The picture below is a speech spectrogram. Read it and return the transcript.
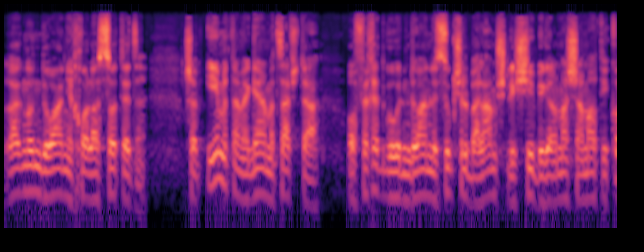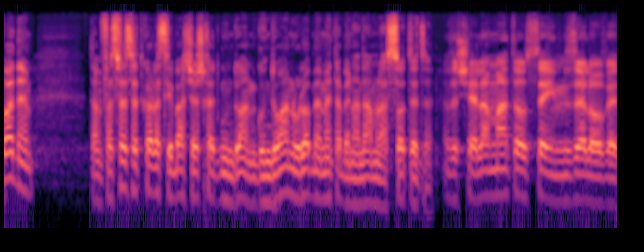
רק גונדואן יכול לעשות את זה. עכשיו, אם אתה מגיע למצב שאתה הופך את גונדואן לסוג של בלם שלישי בגלל מה שאמרתי קודם, אתה מפספס את כל הסיבה שיש לך את גונדואן, גונדואן הוא לא באמת הבן אדם לעשות את זה. אז השאלה מה אתה עושה אם זה לא עובד.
